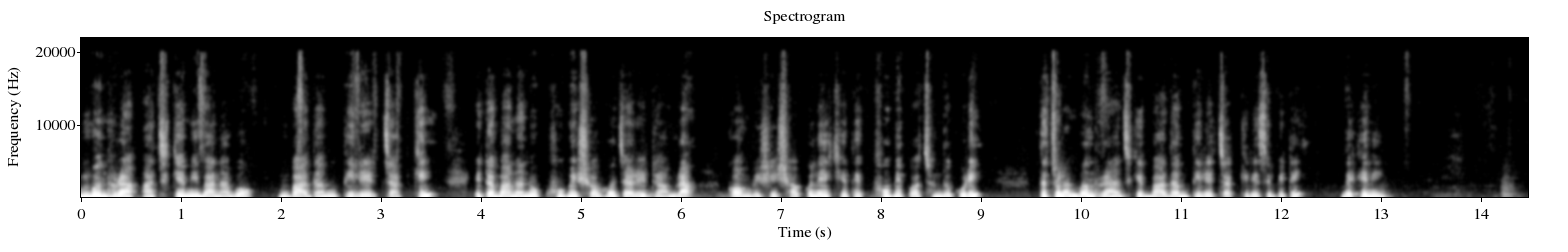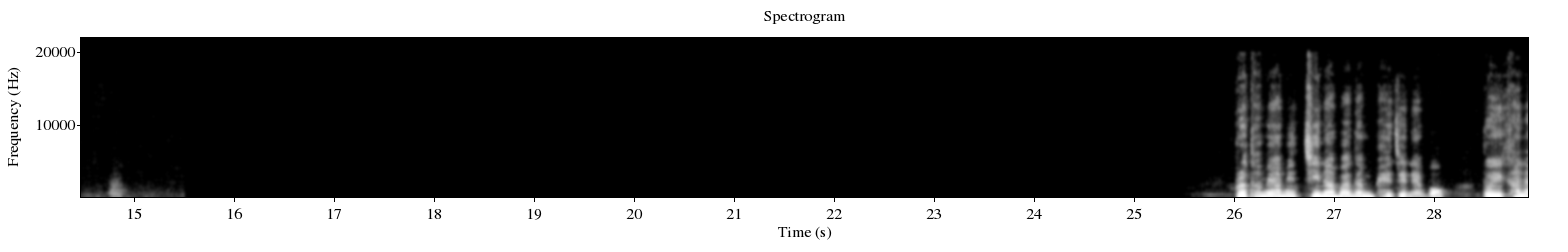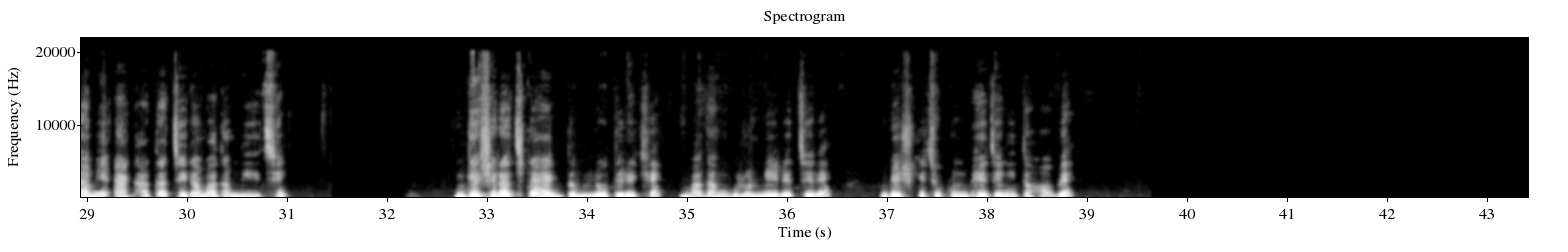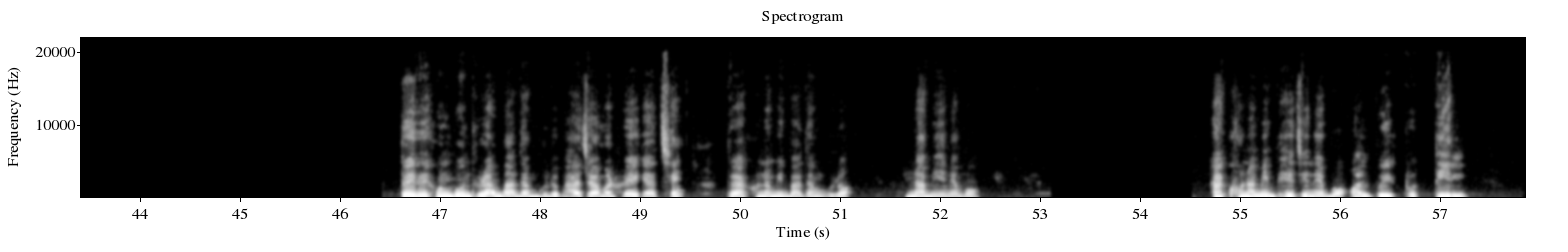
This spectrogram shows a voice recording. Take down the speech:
বন্ধুরা, আজকে আমি বানাবো বাদাম তিলের চাক্কি এটা বানানো খুবই সহজ আর এটা আমরা কম বেশি সকলেই খেতে খুবই পছন্দ করি। তো চলুন বন্ধুরা, আজকে বাদাম তিলের চাক্কি রেসিপিটি দেখে নিই। প্রথমে আমি চীনা বাদাম ভেজে নেব। তো এখানে আমি এক হাতা চীনা বাদাম নিয়েছি। গ্যাসের আঁচটা একদম লোতে রেখে বাদামগুলো নেড়ে চেড়ে বেশ কিছুক্ষণ ভেজে নিতে হবে। তো এই দেখুন বন্ধুরা, বাদামগুলো ভাজা আমার হয়ে গেছে। তো এখন আমি বাদামগুলো নামিয়ে নেব। এখন আমি ভেজে নেব অল্প একটু তিল।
